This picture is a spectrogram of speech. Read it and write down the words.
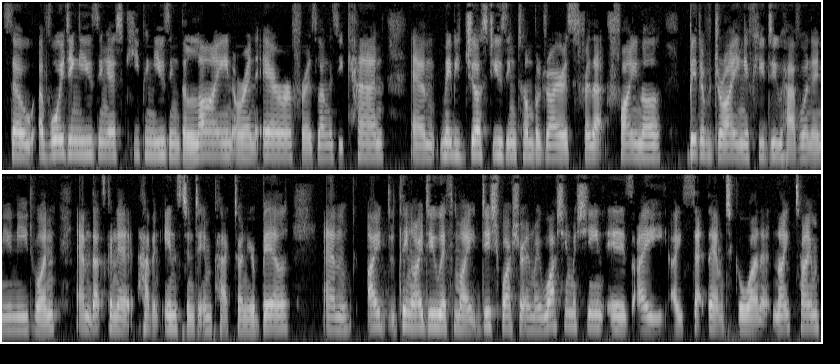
So avoiding using it, keeping using the line or an error for as long as you can. Um, maybe just using tumble dryers for that final bit of drying if you do have one and you need one. Um, that's going to have an instant impact on your bill. Um, I thing I do with my dishwasher and my washing machine is I, I set them to go on at night time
